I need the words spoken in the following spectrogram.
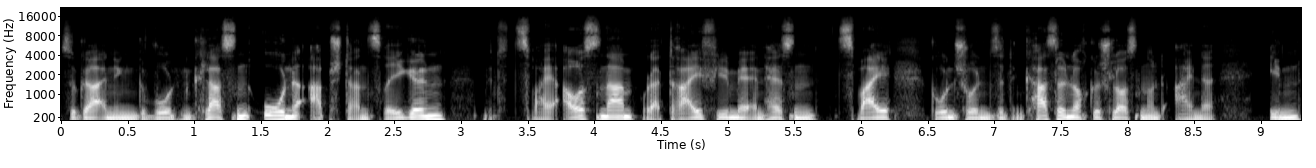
sogar in den gewohnten Klassen ohne Abstandsregeln. Mit zwei Ausnahmen oder drei vielmehr in Hessen. Zwei Grundschulen sind in Kassel noch geschlossen und eine in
